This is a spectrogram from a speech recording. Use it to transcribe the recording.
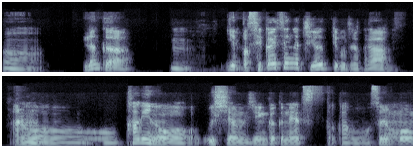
うん。なんか、うん。やっぱ世界線が違うってことだから、あのー影の後ろの人格のやつとかも、それも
